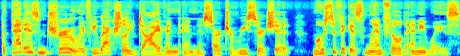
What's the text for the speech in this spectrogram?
But that isn't true. If you actually dive and, and start to research it, most of it gets landfilled anyways.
